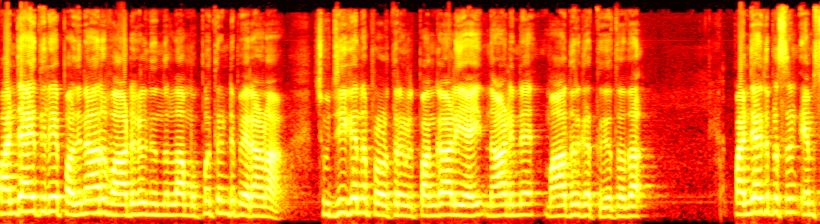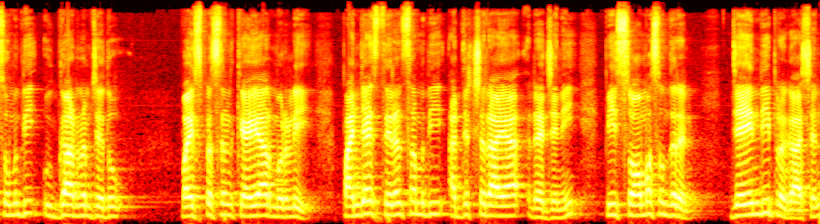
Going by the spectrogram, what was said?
പഞ്ചായത്തിലെ പതിനാറ് വാർഡുകളിൽ നിന്നുള്ള മുപ്പത്തിരണ്ട് പേരാണ് ശുചീകരണ പ്രവർത്തനങ്ങളിൽ പങ്കാളിയായി നാടിന് മാതൃക തീർത്തത്. പഞ്ചായത്ത് പ്രസിഡന്റ് എം സുമതി ഉദ്ഘാടനം ചെയ്തു. Vice president K R Murali panchayat സ്ഥിരം സമിതി അധ്യക്ഷരായ Rajani P Somasundaran Jayanthi Prakashan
